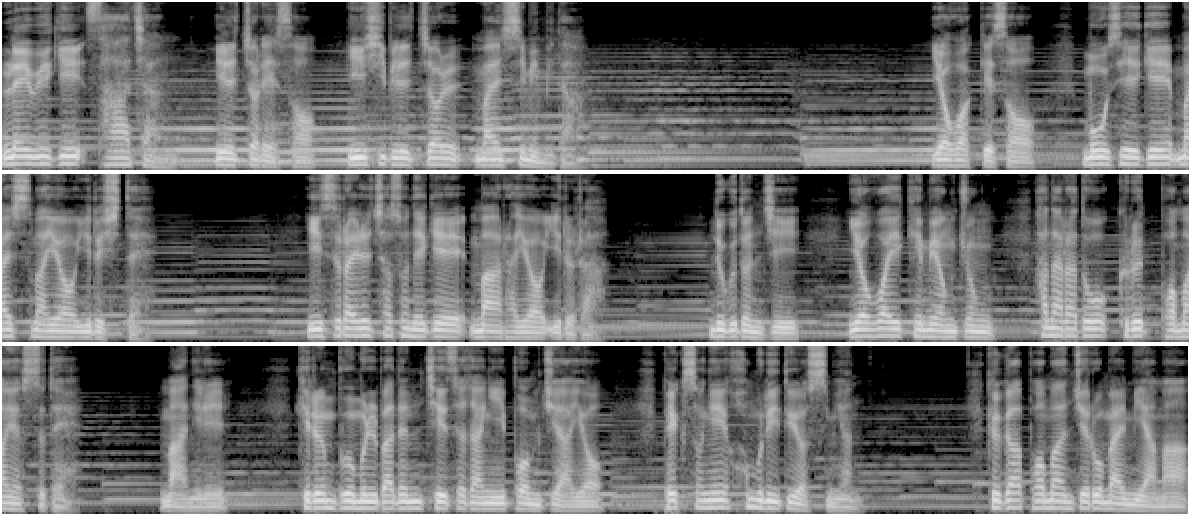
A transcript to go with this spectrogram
레위기 4장 1절에서 21절 말씀입니다. 여호와께서 모세에게 말씀하여 이르시되 이스라엘 자손에게 말하여 이르라 누구든지 여호와의 계명 중 하나라도 그릇 범하였으되 만일 기름 부음을 받은 제사장이 범죄하여 백성의 허물이 되었으면 그가 범한 죄로 말미암아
